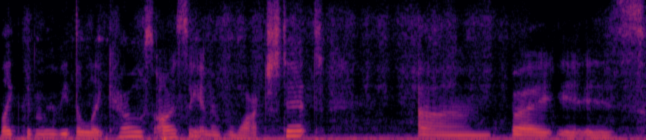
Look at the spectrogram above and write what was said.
like the movie The Lake House. Honestly, I never watched it, um, but it is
